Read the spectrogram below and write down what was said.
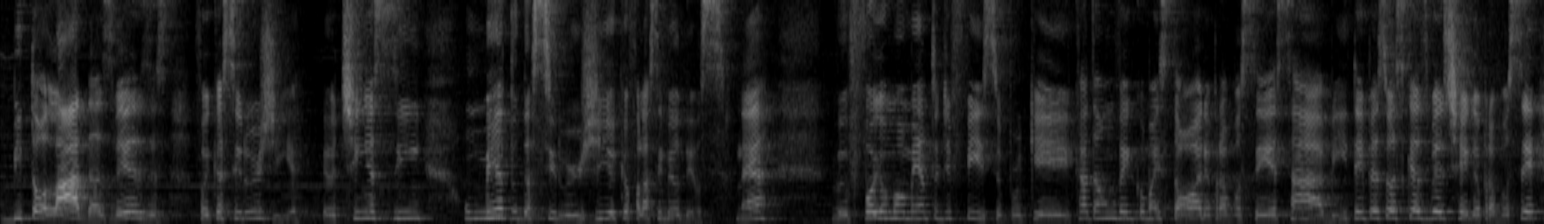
bitolada às vezes, foi com a cirurgia. Eu tinha assim um medo da cirurgia que eu falava assim, meu Deus, né? Foi um momento difícil, porque cada um vem com uma história para você, sabe? E tem pessoas que às vezes chega para você,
